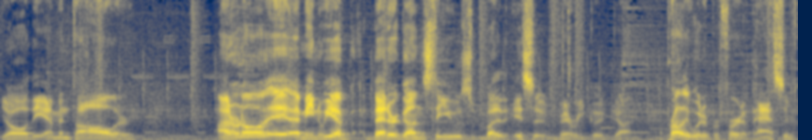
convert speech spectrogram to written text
Yo, the Emmental or I don't know. Eh, I mean, we have better guns to use, but it's a very good gun. I probably would have preferred a passive,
